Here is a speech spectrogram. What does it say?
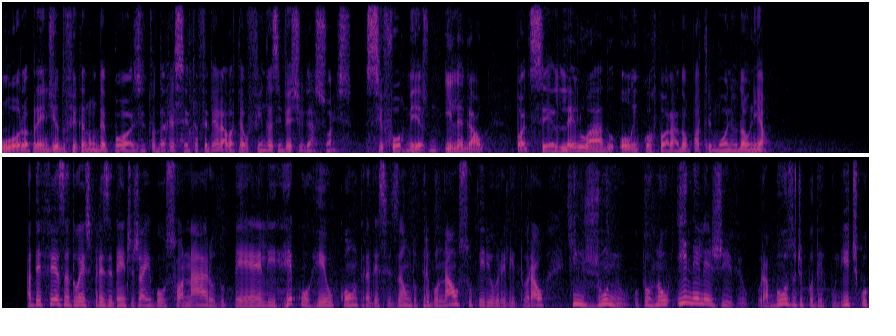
O ouro apreendido fica num depósito da Receita Federal até o fim das investigações. Se for mesmo ilegal, pode ser leiloado ou incorporado ao patrimônio da União. A defesa do ex-presidente Jair Bolsonaro, do PL, recorreu contra a decisão do Tribunal Superior Eleitoral, que em junho o tornou inelegível por abuso de poder político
